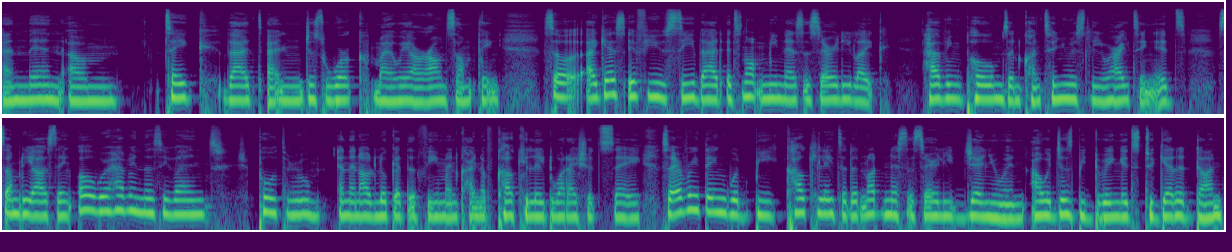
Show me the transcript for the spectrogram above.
and then um, take that and just work my way around something. So I guess if you see that, it's not me necessarily like having poems and continuously writing. It's somebody else saying, Oh, we're having this event, pull through. And then I'll look at the theme and kind of calculate what I should say. So everything would be calculated and not necessarily genuine. I would just be doing it to get it done,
